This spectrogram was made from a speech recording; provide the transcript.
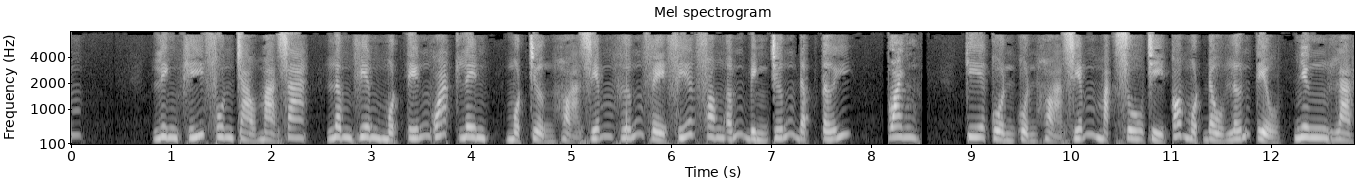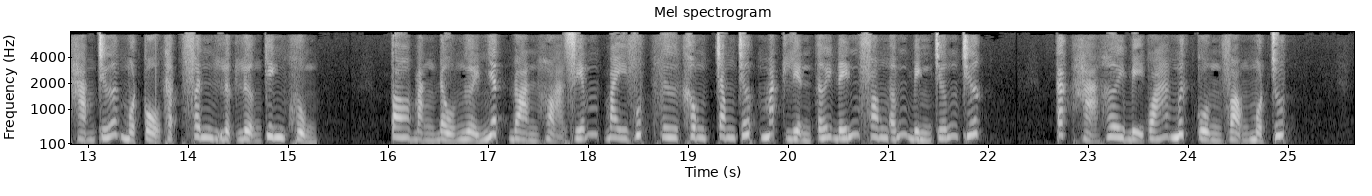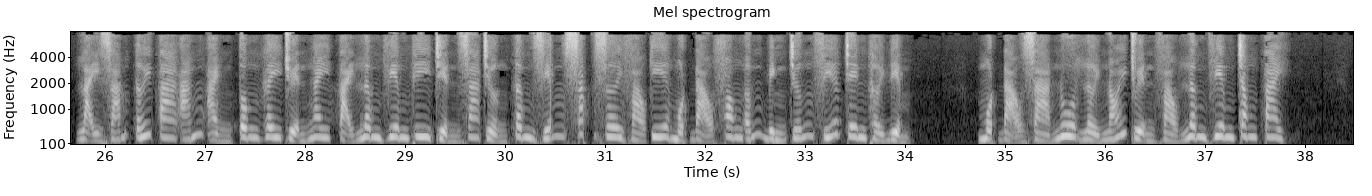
Linh khí phun trào mà ra, lâm viêm một tiếng quát lên, một trường hỏa diễm hướng về phía phong ấm bình chứng đập tới. Oanh! Kia cuồn cuộn hỏa diễm mặc dù chỉ có một đầu lớn tiểu, nhưng là hàm chứa một cổ thập phân lực lượng kinh khủng. To bằng đầu người nhất đoàn hỏa diễm bay vút hư không trong chớp mắt liền tới đến phong ấm bình chứng trước. Các hạ hơi bị quá mức cuồng vọng một chút. Lại dám tới ta ám ảnh tông gây chuyện ngay tại lâm viêm thi triển ra trưởng tâm diễm sắp rơi vào kia một đảo phong ấm bình chứng phía trên thời điểm. Một đảo già nua lời nói chuyện vào lâm viêm trong tay.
